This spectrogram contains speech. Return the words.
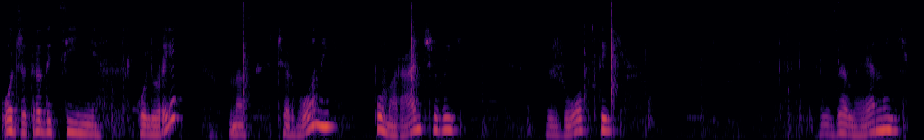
Отже, традиційні кольори у нас червоний, помаранчевий, жовтий, зелений,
